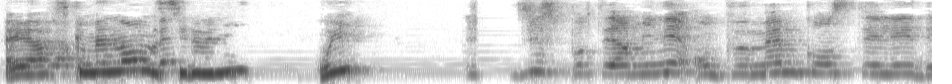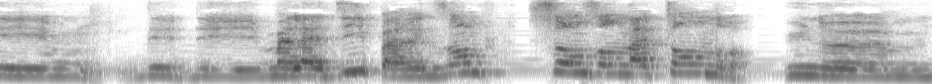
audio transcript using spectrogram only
Alors, est-ce que maintenant, Sidonie Oui? Juste pour terminer, on peut même consteller des, maladies, par exemple, sans en attendre une, euh,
